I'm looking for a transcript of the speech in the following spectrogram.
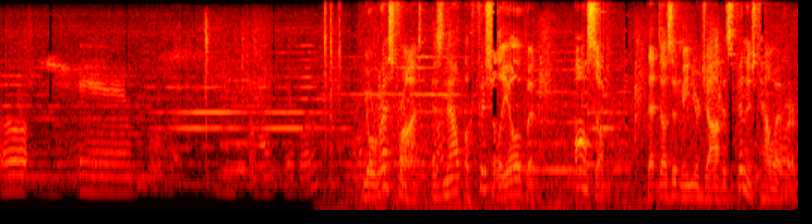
Uh, é... Your restaurant is now officially open. Awesome! That doesn't mean your job is finished, however.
